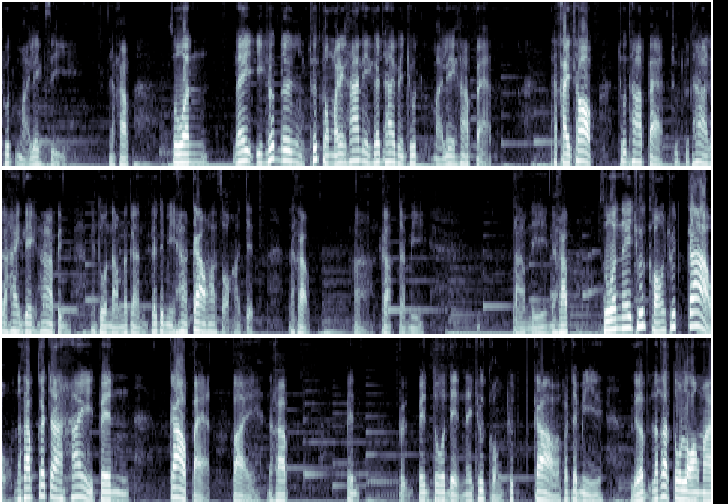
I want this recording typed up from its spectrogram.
ชุดหมายเลข 4 นะครับ ส่วนในอีกชุดหนึ่งชุดของหมายเลข5นี่ก็จะให้เป็นชุดหมายเลข 58 ถ้าใครชอบชุด 58 ชุดชุด5ก็ให้เลข 5 เป็นเป็นตัวนำแล้วกัน ก็จะมี 59 52 57 นะครับอ่าก็จะมีตามนี้นะครับ ส่วนในชุดของชุด 9 นะครับ ก็จะให้เป็น 98 ไปนะครับ เป็นเป็นตัวเด่นในชุดของชุด 9 ก็จะมีเหลือแล้วก็ตัวรองมา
